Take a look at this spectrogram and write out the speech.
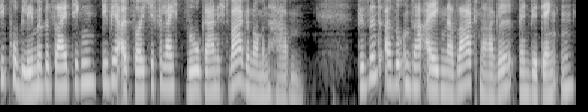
die Probleme beseitigen, die wir als solche vielleicht so gar nicht wahrgenommen haben. Wir sind also unser eigener Sargnagel, wenn wir denken,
